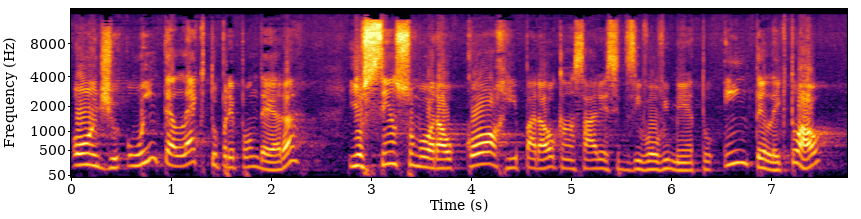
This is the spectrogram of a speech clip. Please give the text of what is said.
onde o intelecto prepondera e o senso moral corre para alcançar esse desenvolvimento intelectual,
